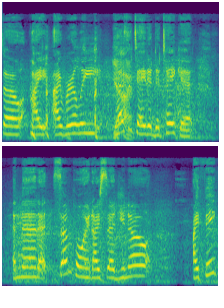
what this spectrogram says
So I, I really hesitated to take it. And then at some point I said, you know, I think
